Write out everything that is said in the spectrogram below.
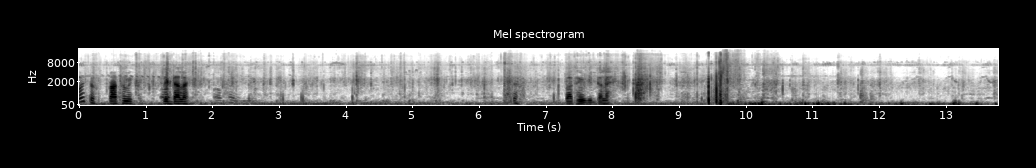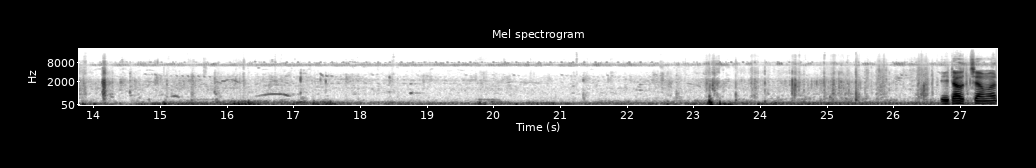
ওই তো প্রাথমিক বিদ্যালয়। প্রাথমিক বিদ্যালয়। এটা হচ্ছে আমার,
